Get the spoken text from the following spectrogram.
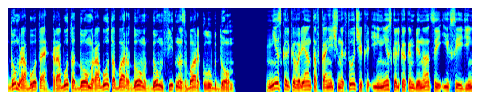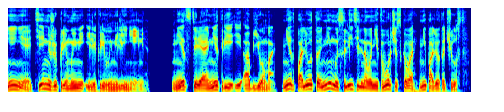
Дом-работа, работа-дом, работа-бар-дом, дом-фитнес-бар, клуб-дом. Несколько вариантов конечных точек и несколько комбинаций их соединения теми же прямыми или кривыми линиями. Нет стереометрии и объема, нет полета ни мыслительного, ни творческого, ни полета чувств.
